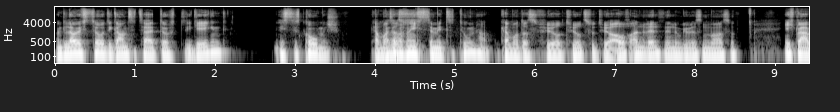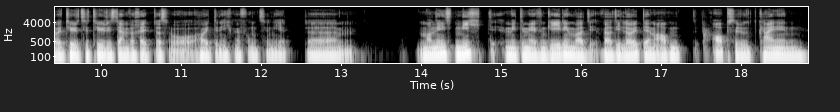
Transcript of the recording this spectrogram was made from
und läufst so die ganze Zeit durch die Gegend, ist das komisch. Kann man, Was das, einfach nichts damit zu tun hat. kann man das für Tür zu Tür auch anwenden in einem gewissen Maße? Ich glaube, Tür zu Tür ist einfach etwas, wo heute nicht mehr funktioniert. Ähm, man ist nicht mit dem Evangelium, weil die, weil die Leute am Abend absolut keinen,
